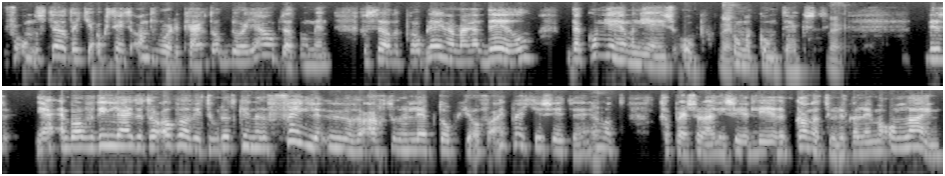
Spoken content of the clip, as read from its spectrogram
veronderstelt dat je ook steeds antwoorden krijgt op door jou op dat moment gestelde problemen. Maar een deel, daar kom je helemaal niet eens op Nee. zonder context. Nee. Dus ja, en bovendien leidt het er ook wel weer toe dat kinderen vele uren achter een laptopje of iPadje zitten. Hè? Ja. Want gepersonaliseerd leren kan natuurlijk alleen maar online.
